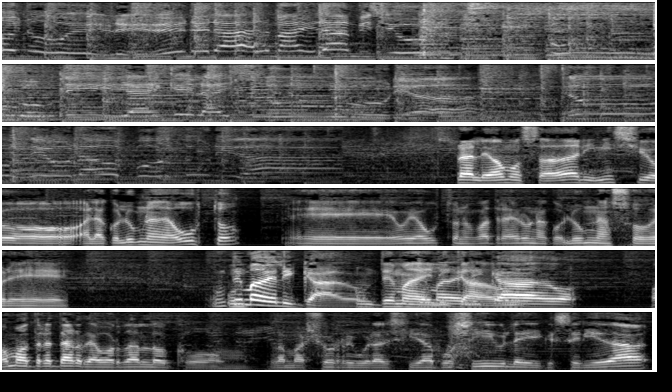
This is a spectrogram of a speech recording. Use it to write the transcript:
hoy no duele en el alma y la ambición. Hubo un día en que la historia nos dio la oportunidad. Ahora le vamos a dar inicio a la columna de Augusto. Eh, hoy Augusto nos va a traer una columna sobre Un, tema delicado. un tema delicado. delicado. Vamos a tratar de abordarlo con la mayor rigurosidad posible y que seriedad.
